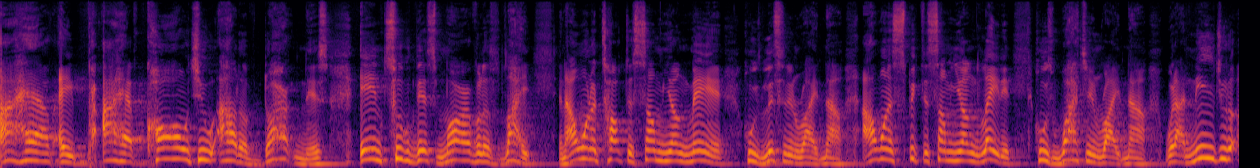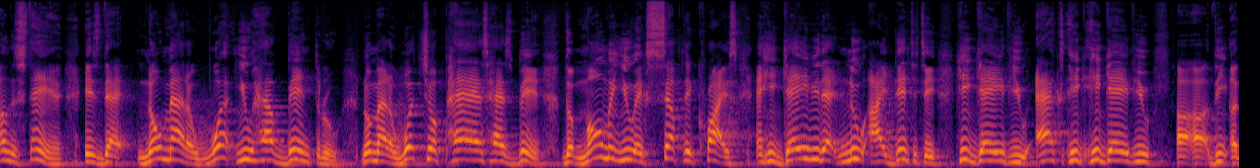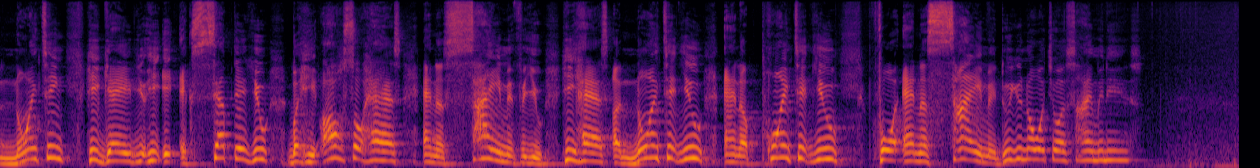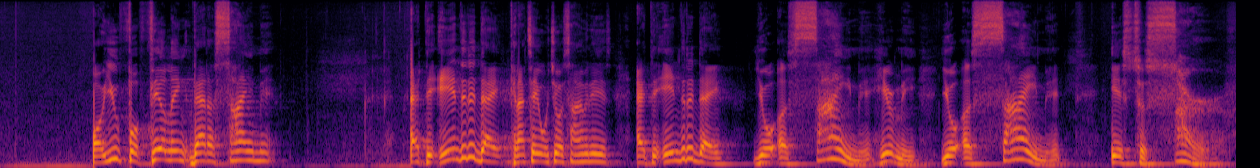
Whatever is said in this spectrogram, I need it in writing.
I have a I have called you out of darkness into this marvelous light. And I want to talk to some young man who's listening right now. I want to speak to some young lady who's watching right now. What I need you to understand is that no matter what you have been through, no matter what your past has been, the moment you accepted Christ and he gave you that new identity, he gave you he, he gave you uh, uh, the anointing, he gave you he accepted you, but he also has an assignment assignment for you. He has anointed you and appointed you for an assignment. Do you know what your assignment is? Are you fulfilling that assignment? At the end of the day, can I tell you what your assignment is? At the end of the day, your assignment, hear me, your assignment is to serve.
